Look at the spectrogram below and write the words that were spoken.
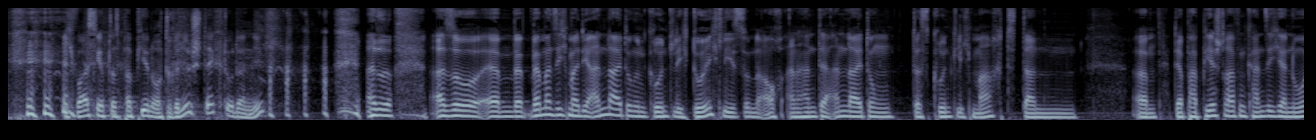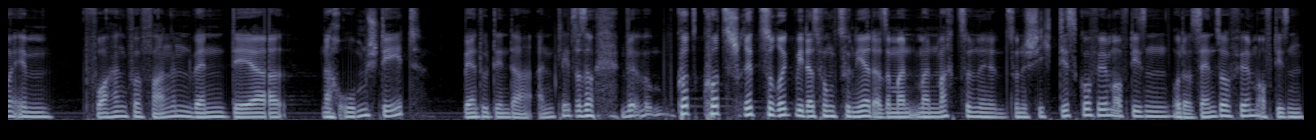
ich weiß nicht, ob das Papier noch drinne steckt oder nicht. Also, also ähm, wenn man sich mal die Anleitungen gründlich durchliest und auch anhand der Anleitung das gründlich macht, dann ähm, der Papierstreifen kann sich ja nur im Vorhang verfangen, wenn der nach oben steht, während du den da anklebst. Also kurz, kurz Schritt zurück, wie das funktioniert. Also man, man macht so eine, so eine Schicht Disco-Film auf diesen, oder Sensorfilm auf diesen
